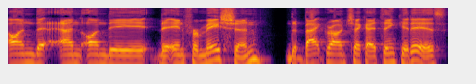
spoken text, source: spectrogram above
on the and on the the information, the background check, I think it is,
